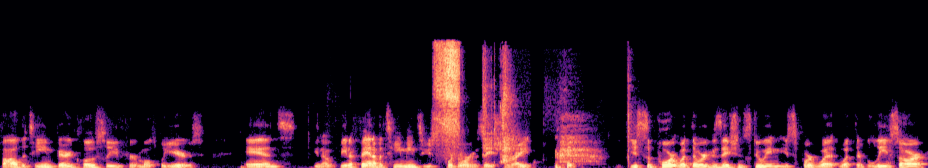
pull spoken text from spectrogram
followed the team very closely for multiple years, and you know, being a fan of a team means you support the organization, right? you support what the organization's doing. You support what what their beliefs are.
